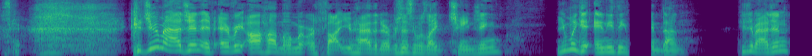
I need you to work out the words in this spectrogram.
Just kidding. Could you imagine if every aha moment or thought you had, the nervous system was like changing? You wouldn't get anything done. Could you imagine?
